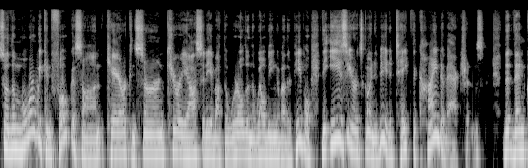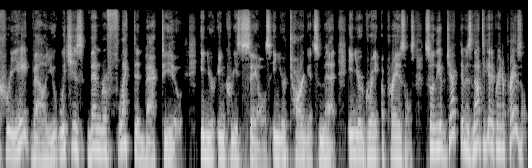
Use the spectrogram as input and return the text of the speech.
So the more we can focus on care, concern, curiosity about the world and the well-being of other people, the easier it's going to be to take the kind of actions that then create value, which is then reflected back to you in your increased sales, in your targets met, in your great appraisals. So the objective is not to get a great appraisal.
